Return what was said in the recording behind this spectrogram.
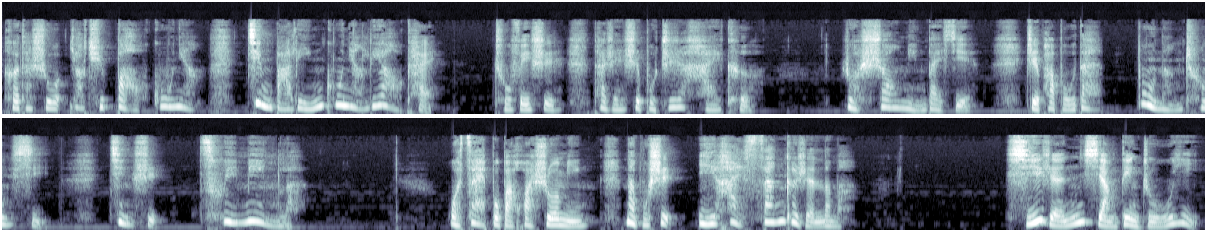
和他说要娶宝姑娘，竟把林姑娘撂开。除非是他人事不知还可，若稍明白些，只怕不但不能冲喜，竟是催命了。我再不把话说明，那不是一害三个人了吗？袭人想定主意，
